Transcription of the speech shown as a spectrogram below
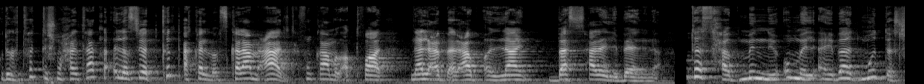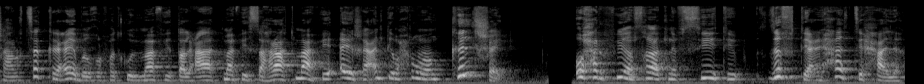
وتبدا تفتش محادثاتنا إلا صيت كنت أكلمه بس كلام عادي تعرفون كلام الأطفال نلعب ألعاب أونلاين بس هذا اللي بيننا. وتسحب مني أمي ال iPad مدة شهر وتسكر علي بالغرفه تقول ما في طلعات ما في سهرات ما في أي شيء انت محرومة من كل شيء. وحرفيا صارت نفسيتي زفت يعني حالتي حالة.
